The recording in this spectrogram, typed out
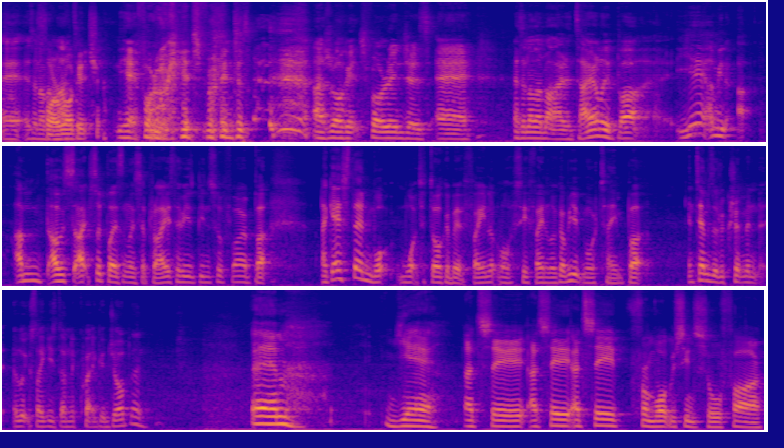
uh, is another For matter. Rogic. Yeah, for Rogic for Rangers, as Rogic for Rangers uh, is another matter entirely. But yeah, I mean, I, I'm I was actually pleasantly surprised how he's been so far. But I guess then what what to talk about final? Well, say final. Look, a bit more time, but. In terms of recruitment, it looks like he's done quite a good job then. Um, yeah, I'd say I'd say I'd say from what we've seen so far,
